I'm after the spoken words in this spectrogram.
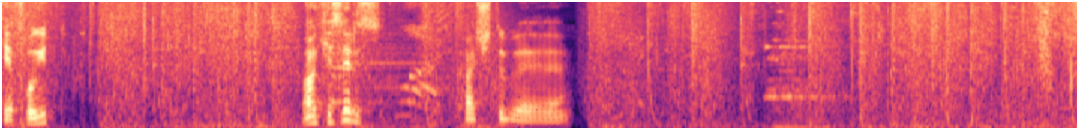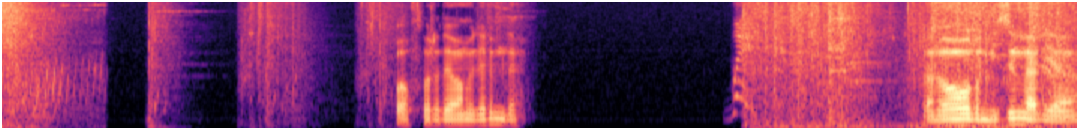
Defo git. Aa keseriz. Kaçtı be. Buff'lara devam edelim de. Lan oğlum izin ver ya.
